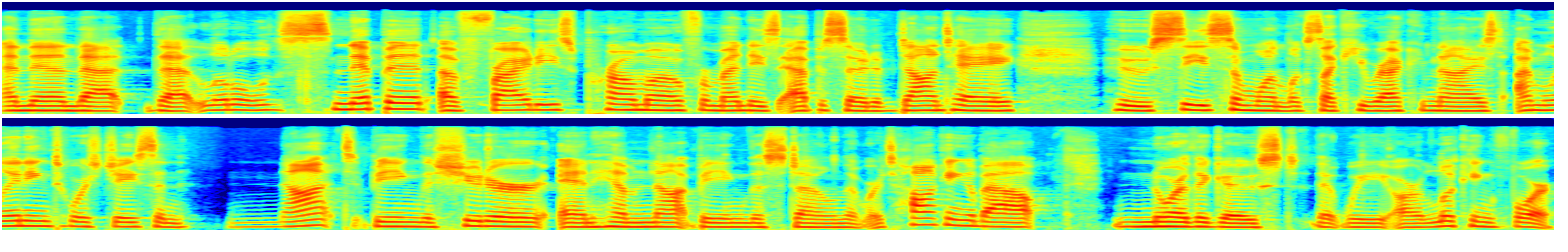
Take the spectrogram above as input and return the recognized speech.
and then that that little snippet of Friday's promo for Monday's episode of Dante, who sees someone looks like he recognized. I'm leaning towards Jason not being the shooter and him not being the stone that we're talking about, nor the ghost that we are looking for.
